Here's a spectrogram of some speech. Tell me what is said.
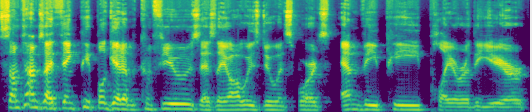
sometimes I think people get them confused, as they always do in sports. MVP, Player of the Year.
